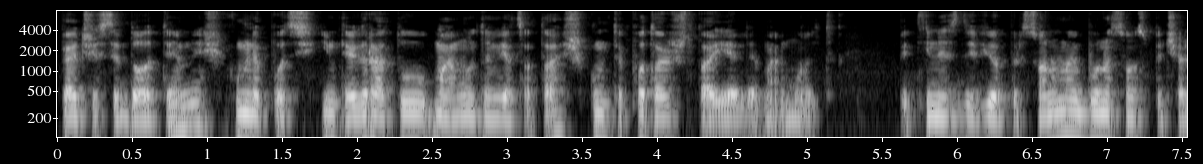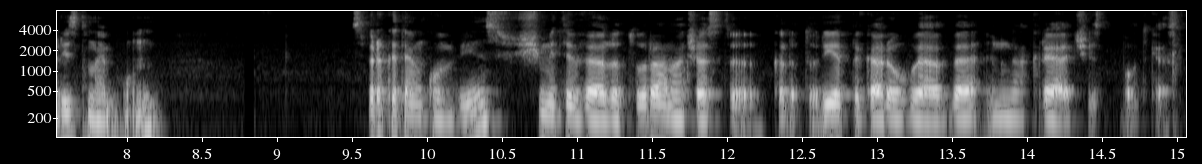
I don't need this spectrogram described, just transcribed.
pe aceste două teme și cum le poți integra tu mai mult în viața ta și cum te pot ajuta ele mai mult pe tine să devii o persoană mai bună sau un specialist mai bun. Sper că te-am convins și mi te vei alătura în această călătorie pe care o voi avea în a crea acest podcast.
